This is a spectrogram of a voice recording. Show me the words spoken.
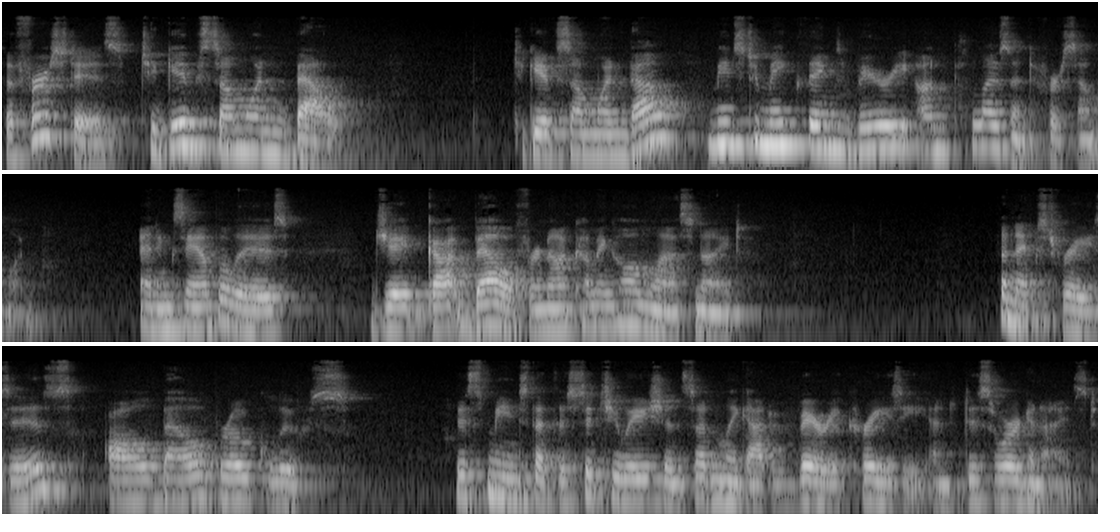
The first is to give someone bell. To give someone bell means to make things very unpleasant for someone. An example is Jake got Bell for not coming home last night. The next phrase is all Bell broke loose. This means that the situation suddenly got very crazy and disorganized.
